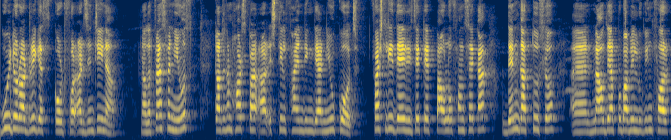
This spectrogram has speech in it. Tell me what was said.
Guido Rodriguez scored for Argentina. Now the transfer news. Tottenham Hotspur are still finding their new coach. Firstly, they rejected Paulo Fonseca, then Gattuso, and now they are probably looking for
